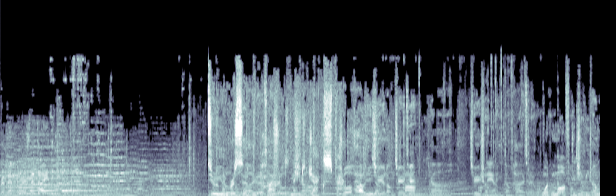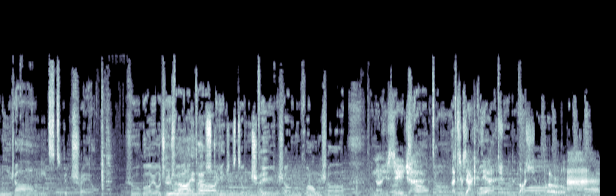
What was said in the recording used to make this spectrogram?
remember as the day that you Do you remember a certain pirate named Jack Sparrow? How do you know? What mark did you leave on me? Leads to betrayal. If you and I are no strangers to betrayal, are we? Now you see, Jack, that's exactly the attitude that lost you the pearl. And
